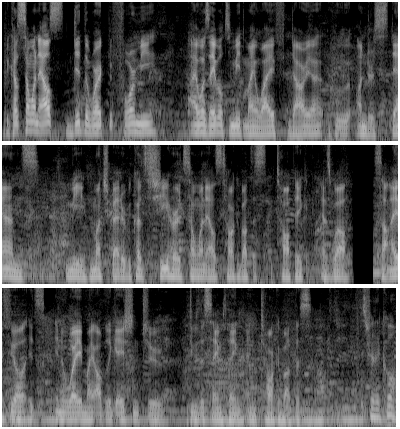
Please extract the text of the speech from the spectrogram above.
because someone else did the work before me, I was able to meet my wife, Daria, who understands me much better because she heard someone else talk about this topic as well. So I feel it's, in a way, my obligation to do the same thing and talk about this. It's really cool.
